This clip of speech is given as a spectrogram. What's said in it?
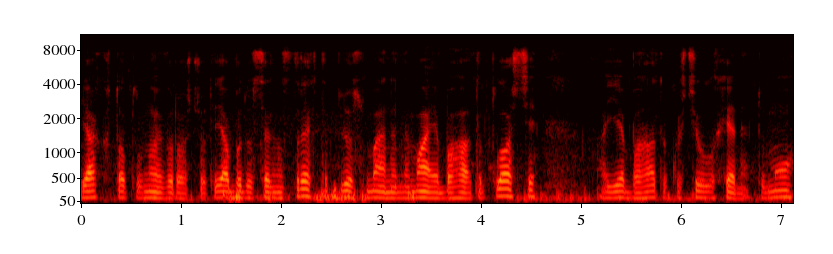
як хто планує вирощувати. Я буду сильно стригти, плюс в мене немає багато площі, а є багато кущів лохини. Тому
